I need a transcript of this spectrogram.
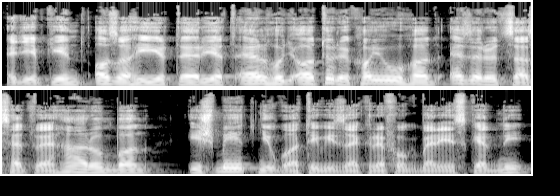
Egyébként az a hír terjedt el, hogy a török hajóhad 1573-ban ismét nyugati vizekre fog merészkedni,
